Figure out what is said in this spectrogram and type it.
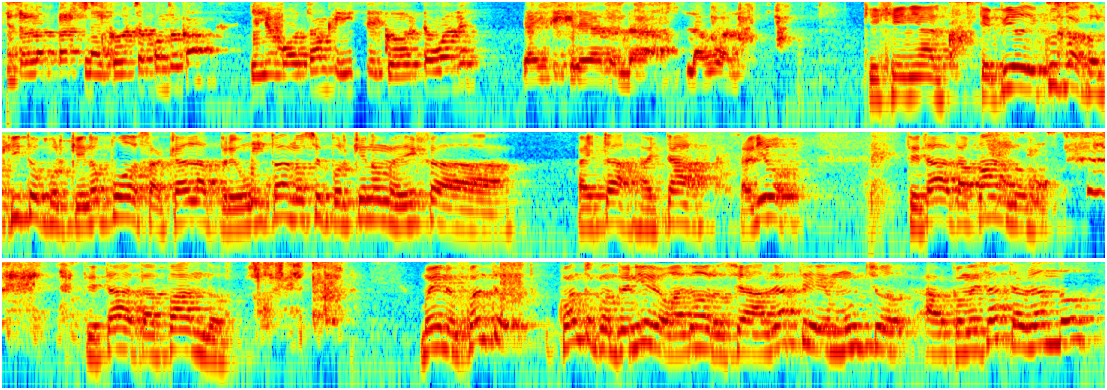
Entra a la página de ecodocta.com y hay un botón que dice EcoDocta Wallet y ahí te crea la, la wallet. Qué genial. Te pido disculpas, Jorgito, porque no puedo sacar la pregunta. No sé por qué no me deja. Ahí está, ahí está. Salió. Te estaba tapando. Te estaba tapando. Bueno, ¿cuánto, ¿cuánto contenido de valor? O sea, hablaste mucho, ah, comenzaste hablando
